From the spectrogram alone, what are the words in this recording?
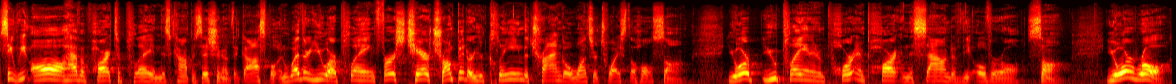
See, we all have a part to play in this composition of the gospel. And whether you are playing first chair trumpet or you're clinging the triangle once or twice the whole song, you you play an important part in the sound of the overall song. Your role,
